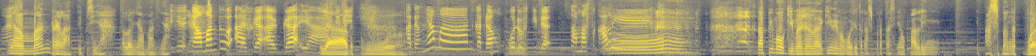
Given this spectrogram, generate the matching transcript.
Aman. nyaman relatif sih ya kalau nyamannya Iya, nyaman tuh agak-agak ya. ya Jadi betul kadang nyaman, kadang waduh tidak sama sekali. Hmm. tapi mau gimana lagi memang mode transportasi yang paling pas banget buat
